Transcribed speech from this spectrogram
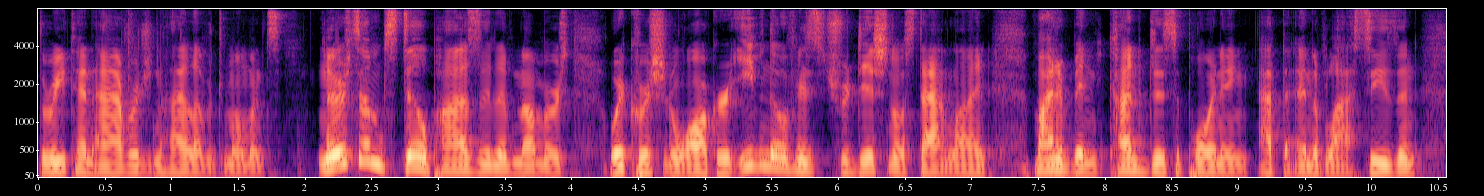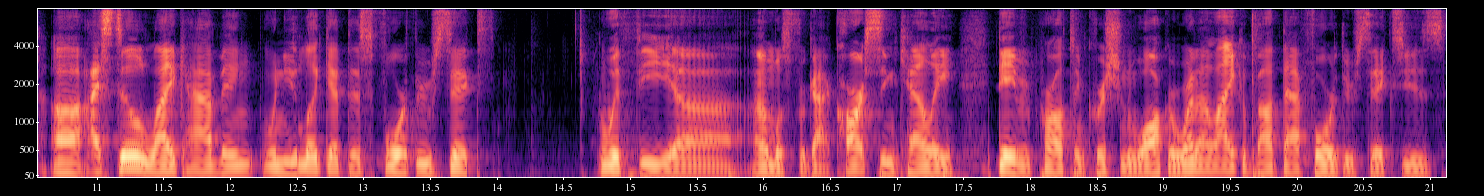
310 average in high leverage moments. There's some still positive numbers with Christian Walker, even though his traditional stat line might have been kind of disappointing at the end of last season. Uh, I still like having, when you look at this four through six, with the uh I almost forgot Carson Kelly, David Peralta, Christian Walker. What I like about that four through six is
